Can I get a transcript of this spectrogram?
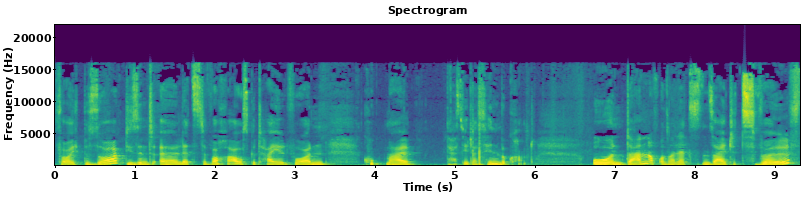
für euch besorgt. Die sind äh, letzte Woche ausgeteilt worden. Guckt mal, dass ihr das hinbekommt. Und dann auf unserer letzten Seite 12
